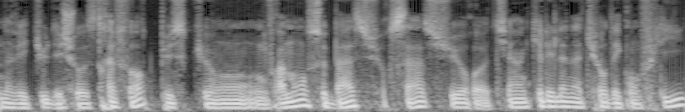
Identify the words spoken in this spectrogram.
On a vécu des choses très fortes puisqu'on vraiment se base sur ça, sur euh, tiens quelle est la nature des conflits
